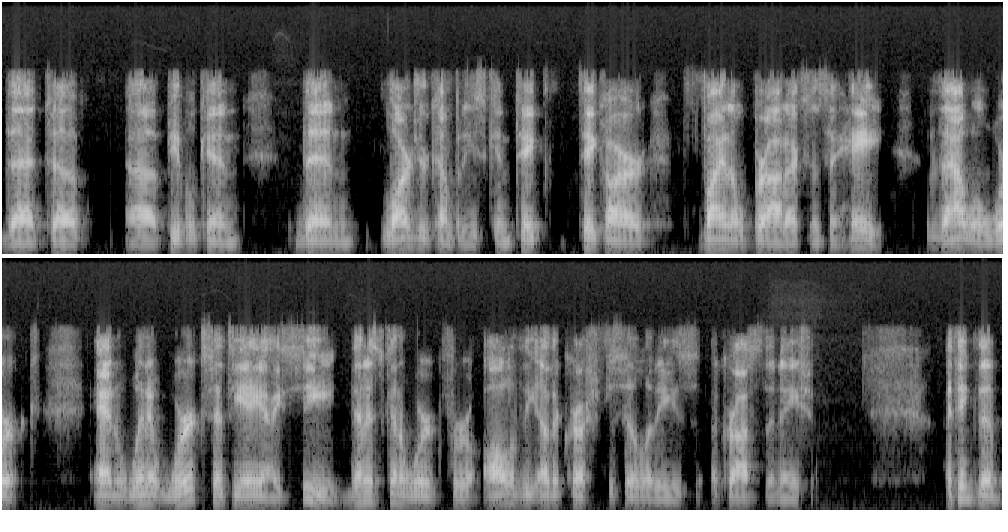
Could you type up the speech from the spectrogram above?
that uh, uh, people can then larger companies can take take our final products and say, hey, that will work. And when it works at the AIC, then it's going to work for all of the other crush facilities across the nation. I think the,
